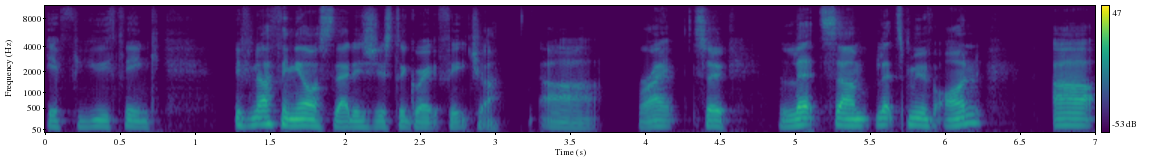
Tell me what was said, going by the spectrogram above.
if you think, if nothing else, that is just a great feature. Uh, right? So let's um let's move on uh,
